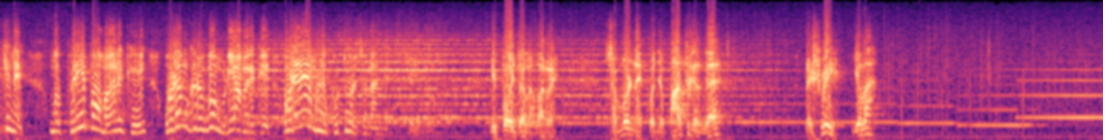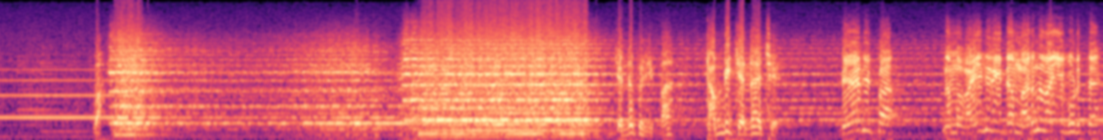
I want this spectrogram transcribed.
மாணிக்கனே உங்க பெரியப்பா மகனுக்கு உடம்புக்கு ரொம்ப முடியாம இருக்கு. உடனே உங்களை கூட்டு வர சொன்னாங்க. போய் நான் வர்றேன். சம்பளனை கொஞ்சம் பாத்துக்கங்க லட்சுமி இங்க வா. வா. என்ன பெரியப்பா? தம்பிக்கு என்னாச்சு? வேதிப்பா நம்ம வைத்தியர்கிட்ட மருந்து வாங்கி கொடுத்தேன்.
